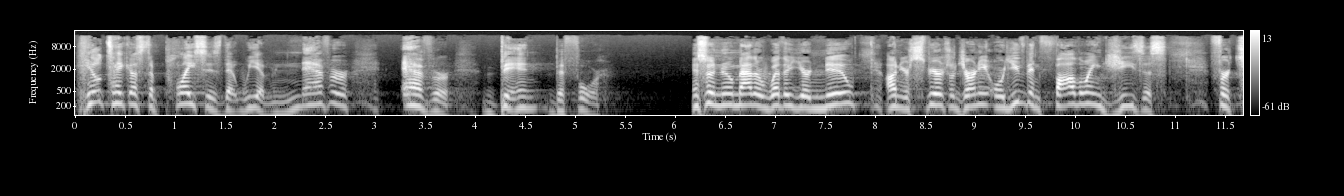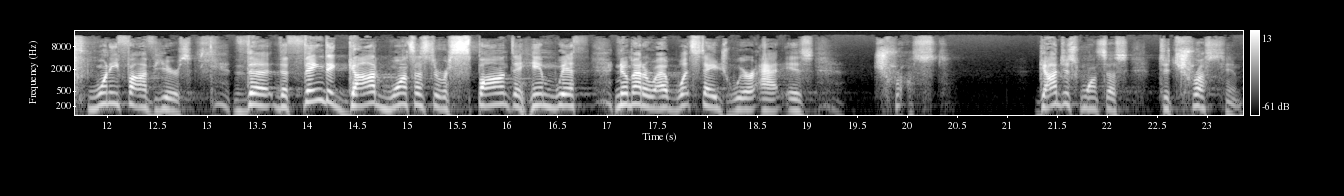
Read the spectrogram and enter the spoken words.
He'll take us to places that we have never, ever been before. And so, no matter whether you're new on your spiritual journey or you've been following Jesus for 25 years, the, the thing that God wants us to respond to Him with, no matter at what stage we're at, is trust. God just wants us to trust Him,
